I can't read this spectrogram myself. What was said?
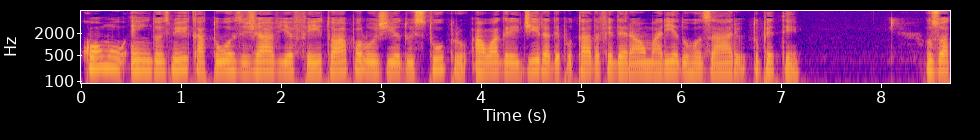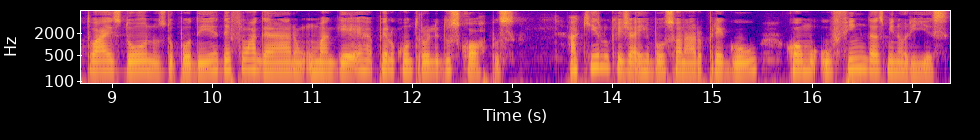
Como em 2014 já havia feito a apologia do estupro ao agredir a deputada federal Maria do Rosário, do PT. Os atuais donos do poder deflagraram uma guerra pelo controle dos corpos, aquilo que Jair Bolsonaro pregou como o fim das minorias,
